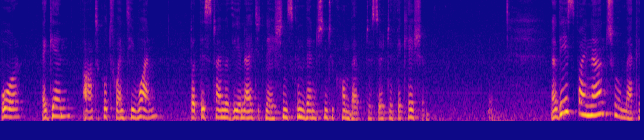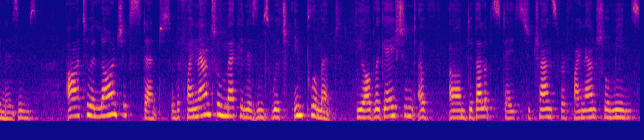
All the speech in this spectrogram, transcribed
or again, Article 21, but this time of the United Nations Convention to Combat Desertification. Now, these financial mechanisms are to a large extent, so the financial mechanisms which implement the obligation of um, developed states to transfer financial means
